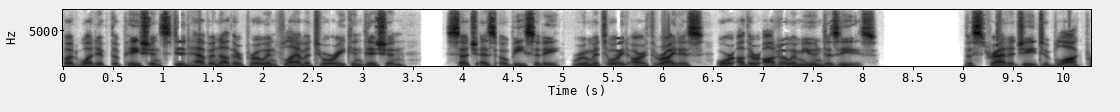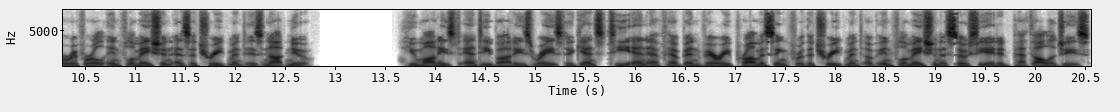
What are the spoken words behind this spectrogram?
but what if the patients did have another pro-inflammatory condition, such as obesity, rheumatoid arthritis, or other autoimmune disease? The strategy to block peripheral inflammation as a treatment is not new. Humanized antibodies raised against TNF have been very promising for the treatment of inflammation-associated pathologies,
